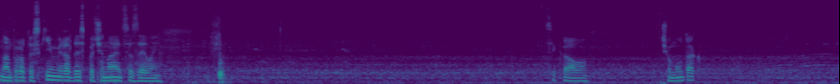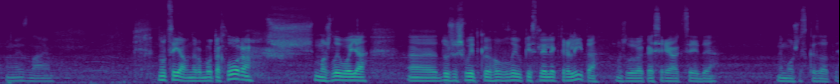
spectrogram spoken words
напроти скіммера десь починається зелень. Цікаво. Чому так? Не знаю. Ну, це явно робота хлора. Можливо, я е, дуже швидко його влив після електроліта. Можливо, якась реакція йде. Не можу сказати.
